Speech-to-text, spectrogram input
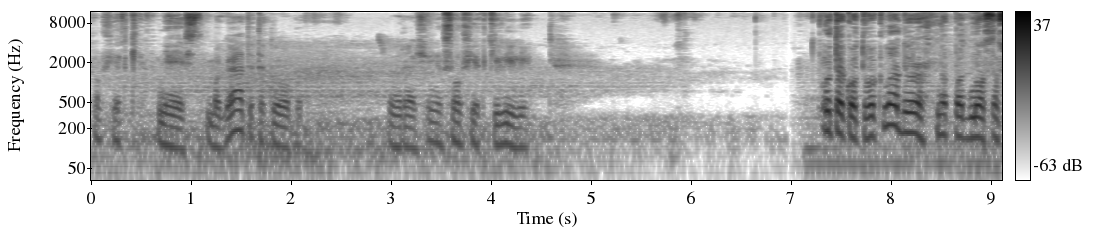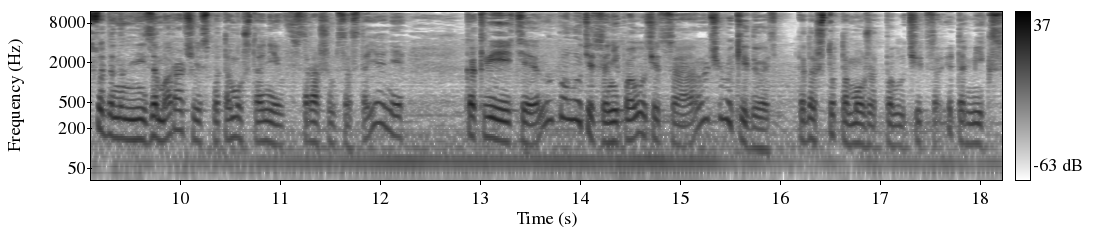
Салфетки. У меня есть богатый такой опыт выращивания салфетки лилии. Вот так вот выкладываю на поднос. Особенно не заморачиваюсь, потому что они в страшном состоянии. Как видите, ну получится, не получится. А что выкидывать, когда что-то может получиться. Это микс.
